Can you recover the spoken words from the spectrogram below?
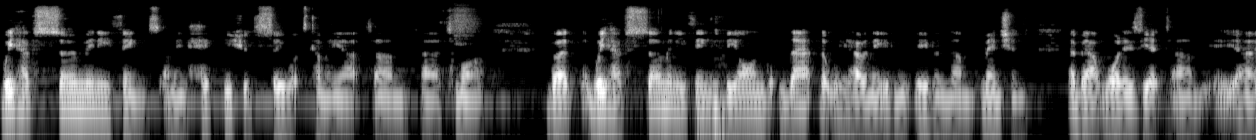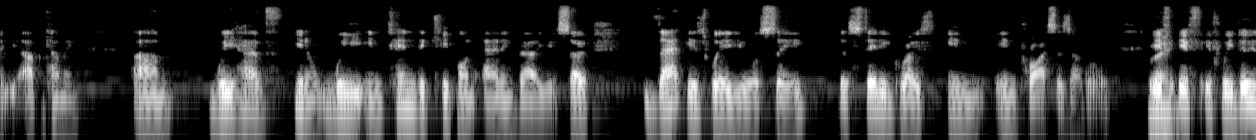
We have so many things. I mean, heck, you should see what's coming out um, uh, tomorrow. But we have so many things beyond that that we haven't even even um, mentioned about what is yet um, uh, upcoming. Um, we have, you know, we intend to keep on adding value. So that is where you will see the steady growth in in prices. I believe. If Right. if if we do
